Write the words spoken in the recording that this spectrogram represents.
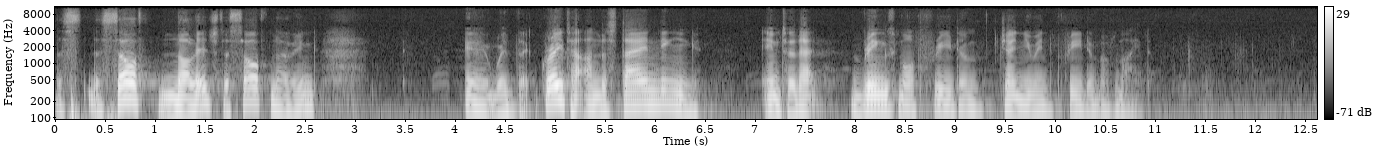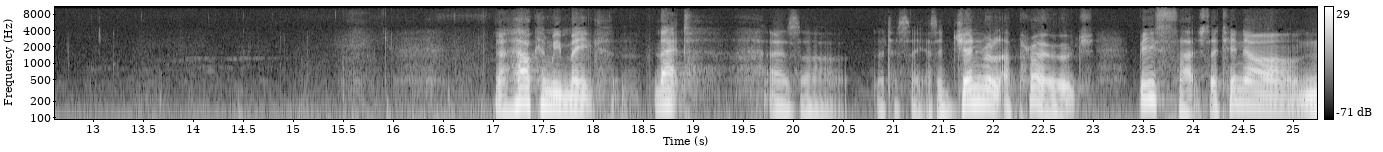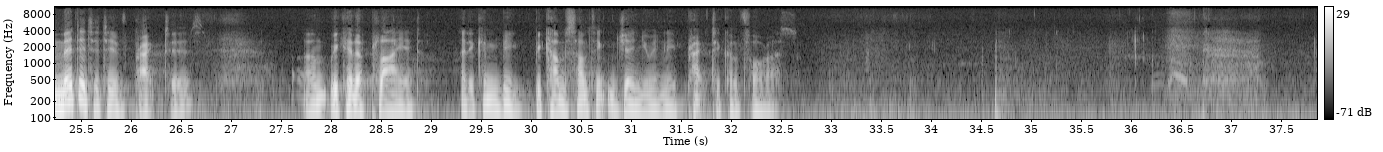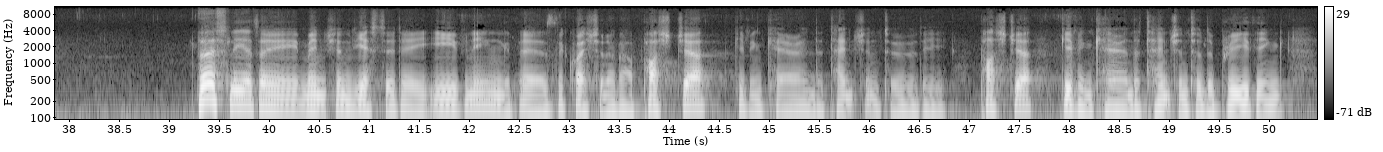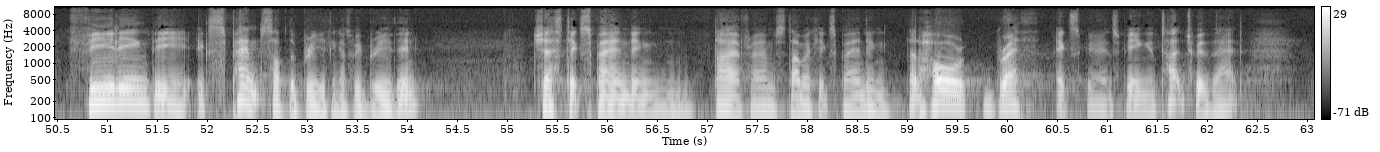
the, the self knowledge, the self knowing, uh, with the greater understanding into that, brings more freedom, genuine freedom of mind. Now, how can we make that as a, let us say, as a general approach be such that in our meditative practice um, we can apply it and it can be, become something genuinely practical for us? Firstly, as I mentioned yesterday evening, there's the question of our posture, giving care and attention to the posture, giving care and attention to the breathing, feeling the expanse of the breathing as we breathe in, chest expanding, diaphragm, stomach expanding, that whole breath experience, being in touch with that.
